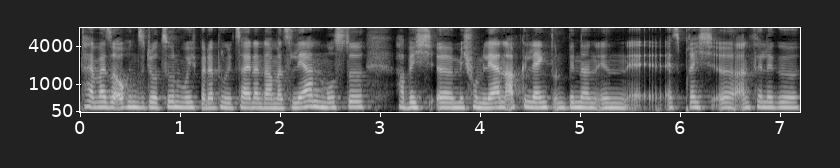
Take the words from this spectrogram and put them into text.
teilweise auch in Situationen, wo ich bei der Polizei dann damals lernen musste, habe ich äh, mich vom Lernen abgelenkt und bin dann in Essbrechanfälle ge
